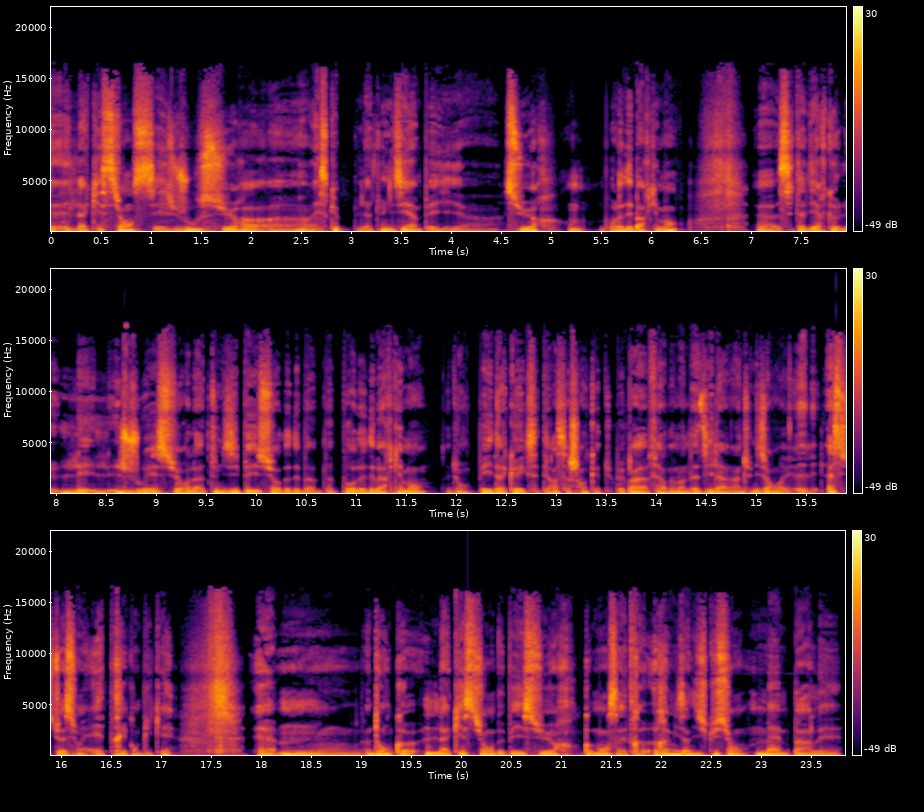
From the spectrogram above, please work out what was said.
la question, c'est joue sur euh, est-ce que la Tunisie est un pays euh, sûr hein, pour le débarquement? Euh, C'est-à-dire que les, jouer sur la Tunisie pays sûr de pour le débarquement, donc pays d'accueil, etc., sachant que tu peux pas faire demande d'asile à un Tunisien, la situation est très compliquée. Hum, donc la question de pays sûr commence à être remise en discussion même par les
